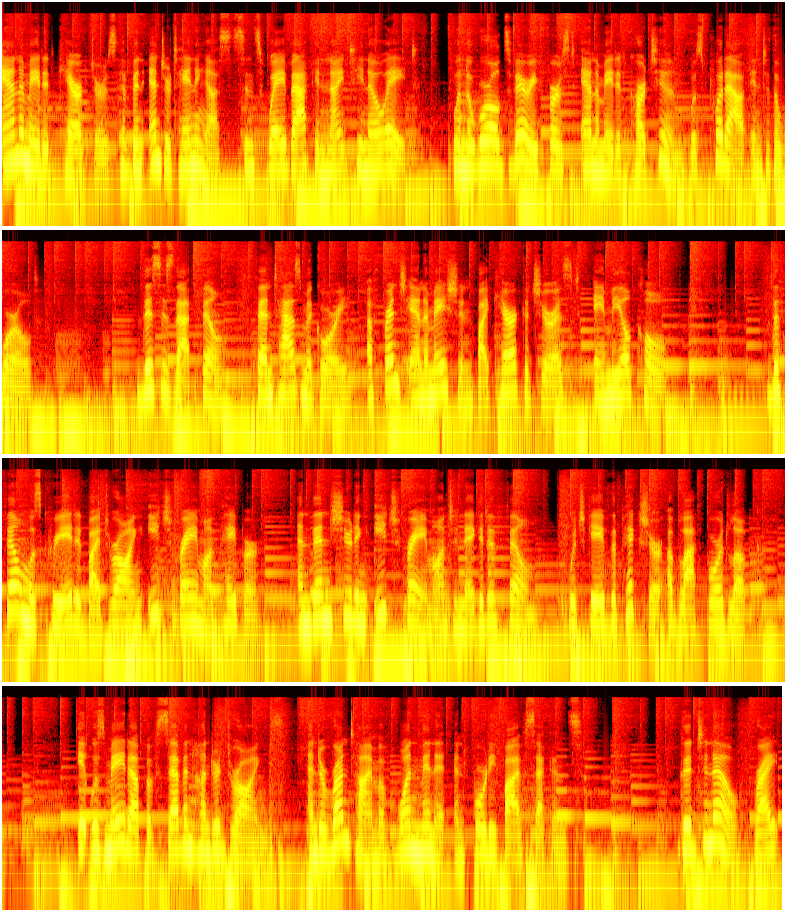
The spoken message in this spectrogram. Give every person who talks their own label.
Speaker 1: Animated characters have been entertaining us since way back in 1908, when the world's very first animated cartoon was put out into the world. This is that film, Phantasmagorie, a French animation by caricaturist Émile Cohl. The film was created by drawing each frame on paper, and then shooting each frame onto negative film, which gave the picture a blackboard look. It was made up of 700 drawings, and a runtime of 1 minute and 45 seconds. Good to know, right?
